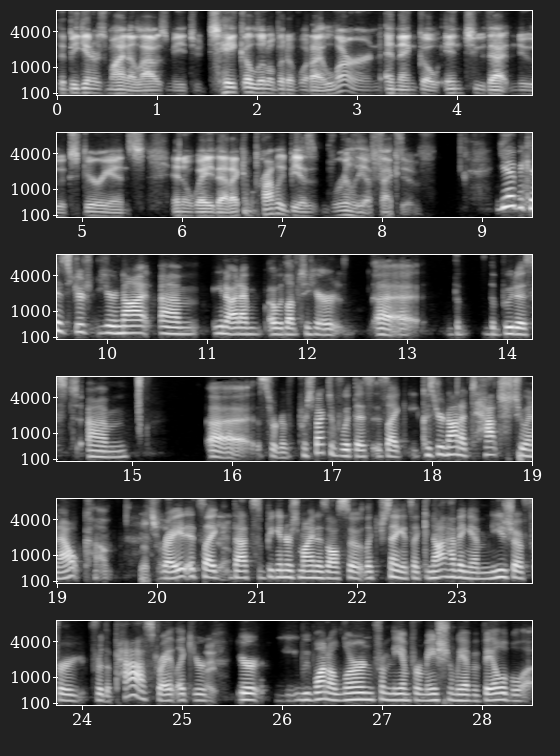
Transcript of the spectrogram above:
the beginner's mind allows me to take a little bit of what I learned and then go into that new experience in a way that I can probably be as really effective. Yeah, because you're you're not um, you know, and I'm, I would love to hear uh, the the Buddhist um, uh, sort of perspective with this is like because you're not attached to an outcome. That's right. right it's like Yeah. that's beginner's mind is also like you're saying it's like not having amnesia for for the past right like you're Right. you're we want to learn from the information we have available uh,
